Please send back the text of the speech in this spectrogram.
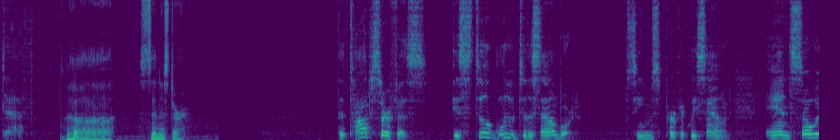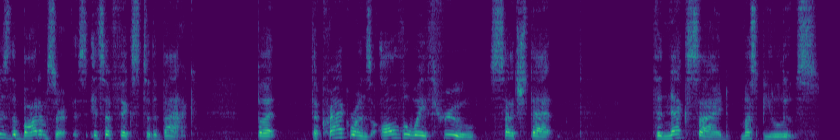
death. Ugh, sinister. The top surface is still glued to the soundboard. Seems perfectly sound. And so is the bottom surface. It's affixed to the back. But the crack runs all the way through such that the next side must be loose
